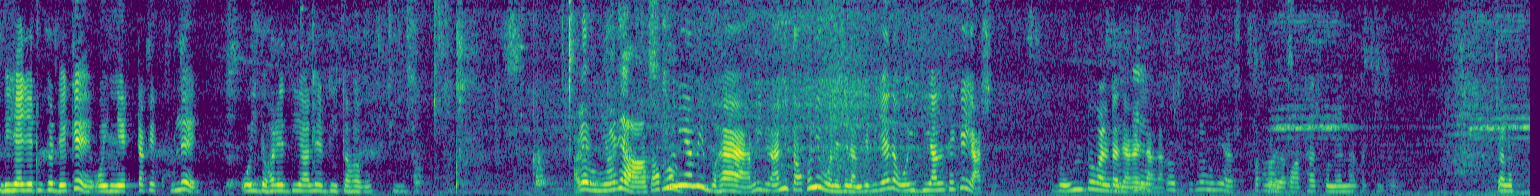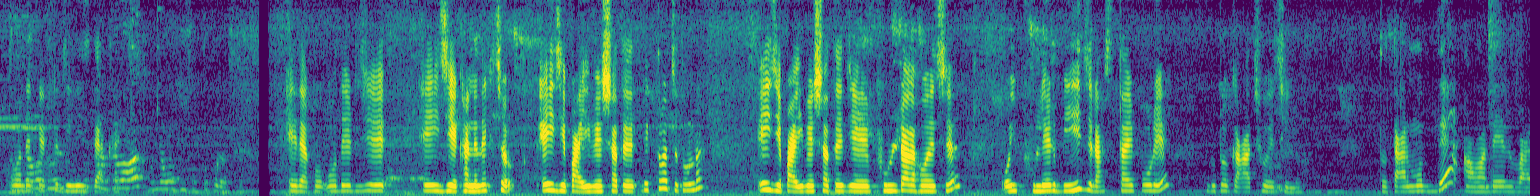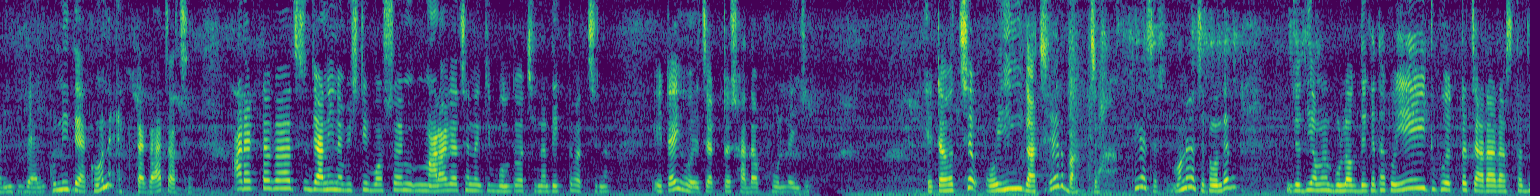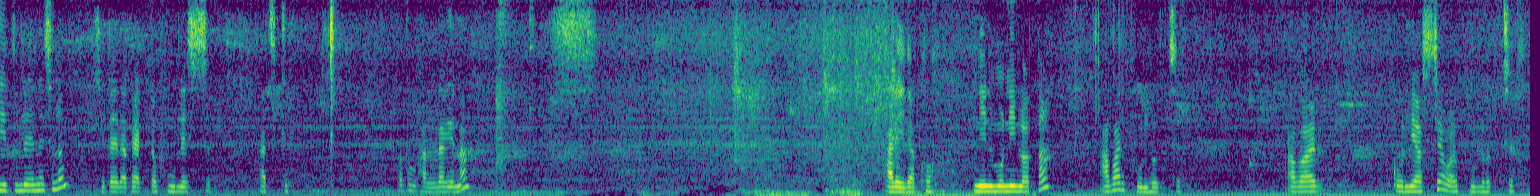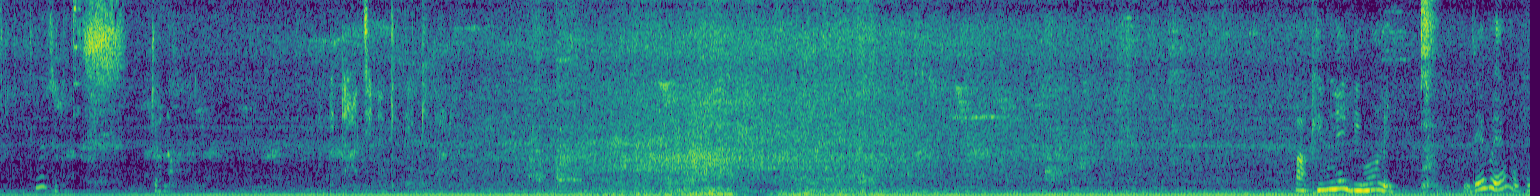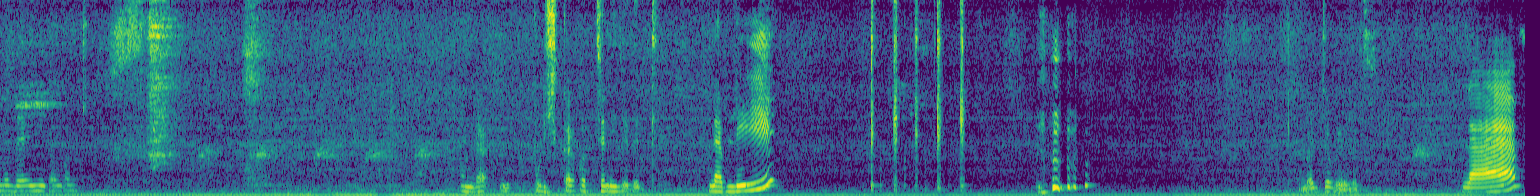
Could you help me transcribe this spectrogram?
বিজয় জেঠুকে ডেকে ওই নেটটাকে খুলে ওই ধরে দেয়ালে দিতে হবে। আরে উনি আগে তখনই আমি হ্যাঁ আমি আমি তখনই বলেছিলাম যে বিজয়দা ওই দেয়াল থেকেই আসে। উল্টো পাল্টা জায়গায় লাগাচ্ছে। তারপরে কথা শোনে না তা কি করব? চলো তোমাদেরকে একটা জিনিস দেখাই। এই দেখো ওদের যে এই যে এখানে দেখছ? এই যে পাইপের সাথে দেখতে পাচ্ছ তোমরা? এই যে পাইপের সাথে যে ফুলটা হয়েছে ওই ফুলের বীজ রাস্তায় পড়ে দুটো গাছ হয়েছিল। তো তার মধ্যে আমাদের বাড়ির ব্যালকনিতে এখন একটা গাছ আছে। আর একটা গাছ, জানি না, বৃষ্টির বর্ষায় মারা গেছে নাকি বলতে পারছি না, দেখতে পাচ্ছি না। এটাই হয়েছে একটা সাদা ফুল, এই যে। এটা হচ্ছে ওই গাছের বাচ্চা, ঠিক আছে? মনে আছে তোমাদের? যদি আমার ব্লগ দেখে থাকো, এইটুকু একটা চারা রাস্তা দিয়ে তুলে এনেছিলাম, সেটাই দেখো, একটা ফুল এসছে আজকে। কত ভালো লাগে না? আর এই দেখো, নীলমণি লতা। আবার ফুল হচ্ছে। আবার করি আসছে, আবার ফুল হচ্ছে। ঠিক আছে? চলো। পাখিও নেই, ডিমও নেই। দেবে, ওখানে দেয়নি তার মানে আমরা পরিষ্কার করছে নিজেদেরকে। লাভলি। লজ্জা পেয়ে গেছে। ল্যাব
